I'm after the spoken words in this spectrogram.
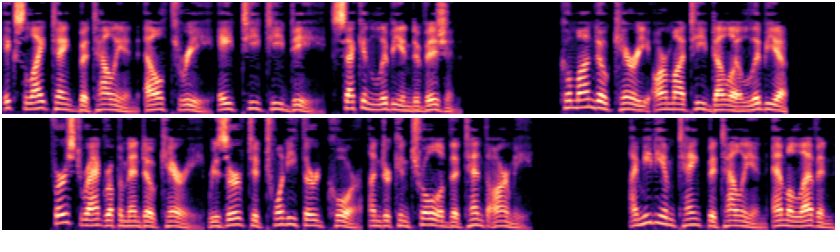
IX Light Tank Battalion L3 ATTD 2nd Libyan Division Comando Carri Armati della Libia 1st Raggruppamento Carri reserved to 23rd Corps, under control of the 10th Army. I Medium Tank Battalion M11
